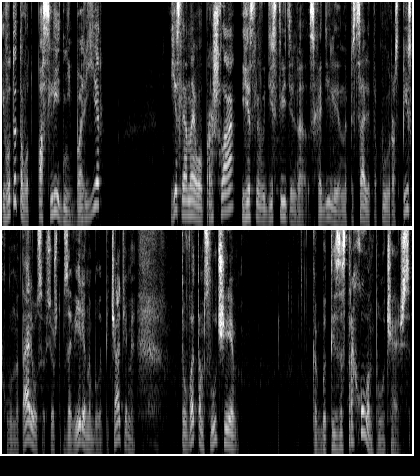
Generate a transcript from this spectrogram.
И вот это вот последний барьер, если она его прошла, если вы действительно сходили, написали такую расписку у нотариуса, все, чтобы заверено было печатями, то в этом случае как бы ты застрахован получаешься.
